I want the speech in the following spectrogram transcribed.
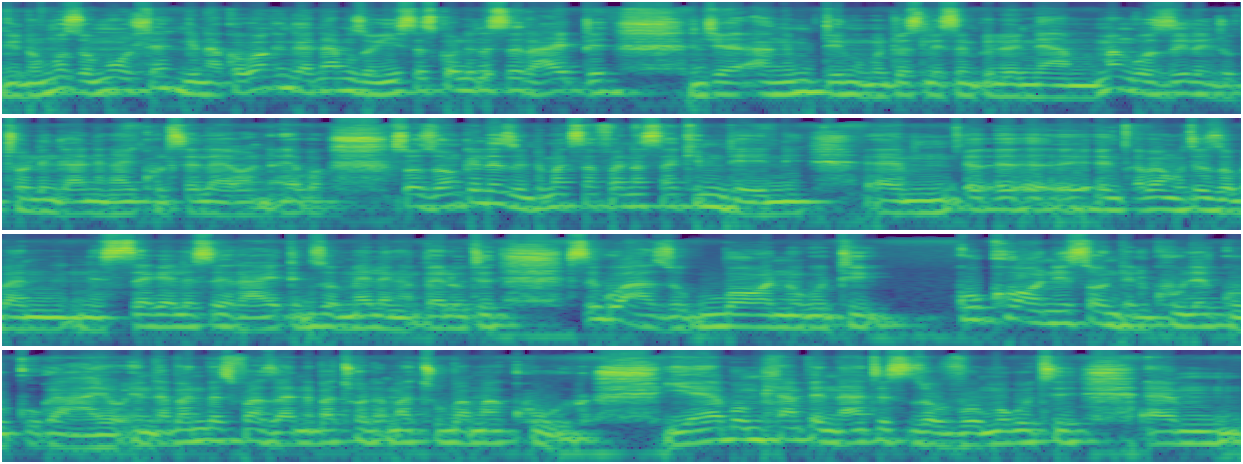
nginomuzi omuhle nginakho konke ingane yami ngizoyisa esikoleni esiright nje angimdingi umuntu wesilisa empilweni yami. Mangozile nje ukuthola ingane ngayikhulisela yona yabo so zonke lezi zinto makusafana sakhe imndeni e- e- e- engicabanga ukuthi izoba nesisekelo esiright kuzomela ngempela ukuthi sikwazi ukubona ukuthi kukhona isondo elikhulu eliguqukayo and abantu besifazane bathola amathuba amakhulu. Yebo mhlambe nathi sizovuma ukuthi em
